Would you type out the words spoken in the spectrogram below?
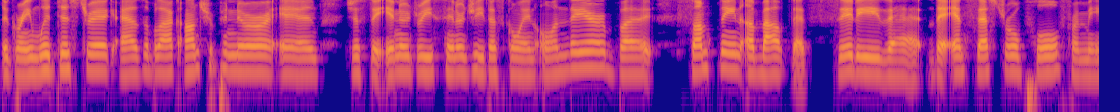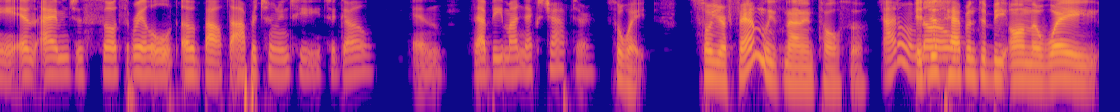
the Greenwood District as a Black entrepreneur, and just the energy synergy that's going on there. But something about that city that the ancestral pull for me. And I'm just so thrilled about the opportunity to go. And that be my next chapter. So, wait, so your family's not in Tulsa. I don't It know. just happened to be on the way.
